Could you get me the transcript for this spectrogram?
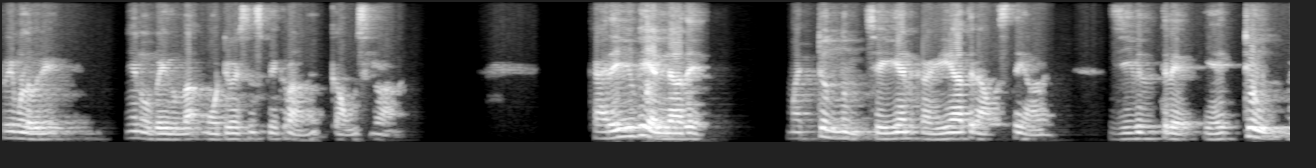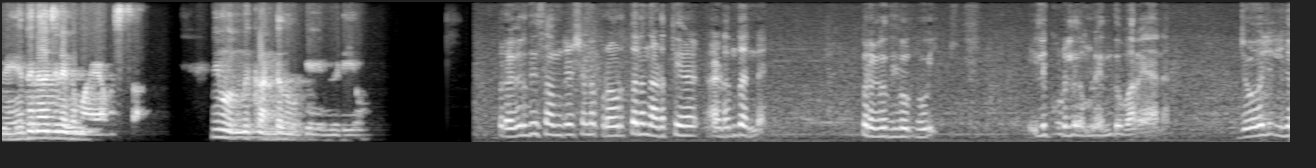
പ്രിയമുള്ളവരെ ഞാൻ ഉപയോഗിക്കുന്ന മോട്ടിവേഷൻ സ്പീക്കറാണ് കൗൺസിലറാണ് കരയുകയല്ലാതെ മറ്റൊന്നും ചെയ്യാൻ കഴിയാത്തൊരവസ്ഥയാണ് ജീവിതത്തിലെ ഏറ്റവും വേദനാജനകമായ അവസ്ഥ. നിങ്ങൾ ഒന്ന് കണ്ടു നോക്കിയ ഈ വീഡിയോ. പ്രകൃതി സംരക്ഷണ പ്രവർത്തനം നടത്തിയ ഇടം തന്നെ പ്രകൃതി പോയി. ഇതിൽ കൂടുതൽ നമ്മൾ എന്തു പറയാനാ? ജോലി ഇല്ല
